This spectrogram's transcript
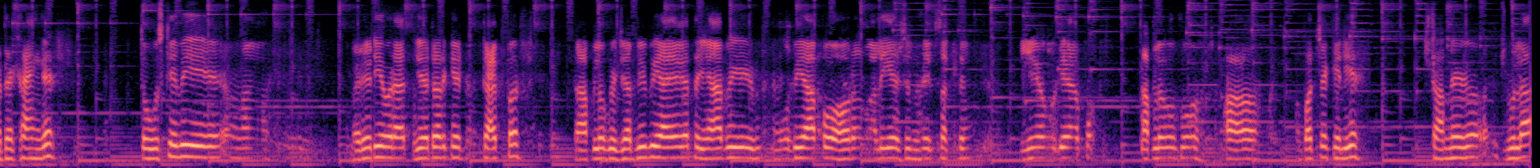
दिखाएँगे तो उसके भी रेडी हो रहा है थिएटर के टाइप पर। तो आप लोग जब भी आएगा तो यहाँ भी मूवी आप हॉरर वाली है देख सकते हैं। ये हो गया आप, आप लोगों को आ, बच्चे के लिए सामने झूला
